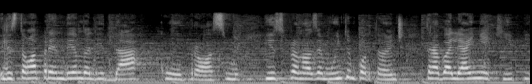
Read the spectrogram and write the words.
eles estão aprendendo a lidar com o próximo, isso para nós é muito importante, trabalhar em equipe.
